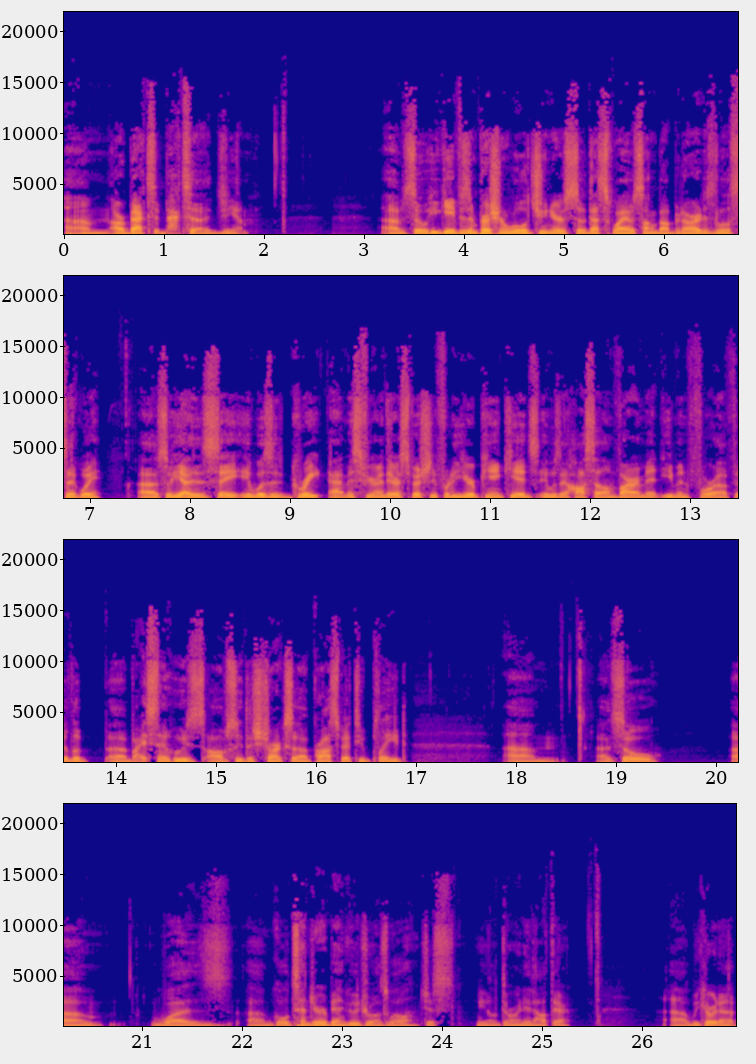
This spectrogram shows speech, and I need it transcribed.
um, or back to back to uh, GM. Uh, so he gave his impression of World Juniors, so that's why I was talking about Bedard as a little segue. Uh, so he had to say it was a great atmosphere in there, especially for the European kids. It was a hostile environment, even for uh, Philip uh, Bystedt, who is obviously the Sharks uh, prospect who played. Um, uh, so um, was um, goaltender Ben Gaudreau as well. Just you know, throwing it out there. Uh, we covered it a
